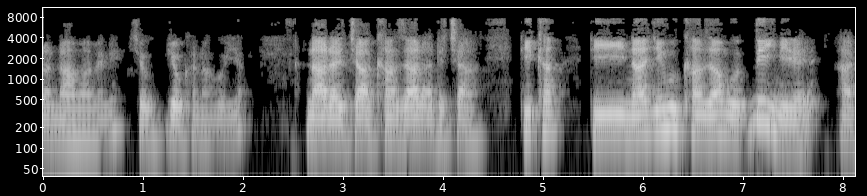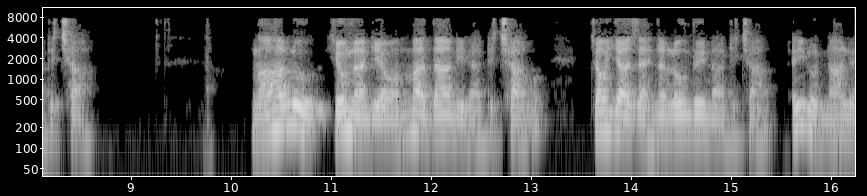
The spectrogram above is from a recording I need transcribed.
တော့နာမှာပဲလေရုပ်ရုပ်ခန္ဓာကိုယ်ရနာရခြားခံစားတာတခြားဒီခံဒီနာကျင်မှုခံစားမှုသိနေတဲ့ အာတခြားငါလို့ယုံနာတရားမှာမှတ်သားနေတာတခြားပေါ့ကြောင်းကြဆိုင်နှလုံးသွင်းတာတခြားအဲ့ဒီလိုနားလေ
